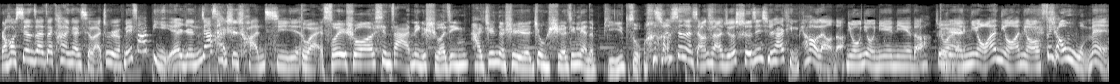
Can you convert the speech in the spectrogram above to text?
然后现在再看看起来，就是没法比，人家才是传奇。对，所以说现在那个蛇精还真的是这种蛇精脸的鼻祖。其实现在想起来，觉得蛇精其实还挺漂亮的，扭扭捏捏。捏的，就是扭啊扭啊扭，非常妩媚。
